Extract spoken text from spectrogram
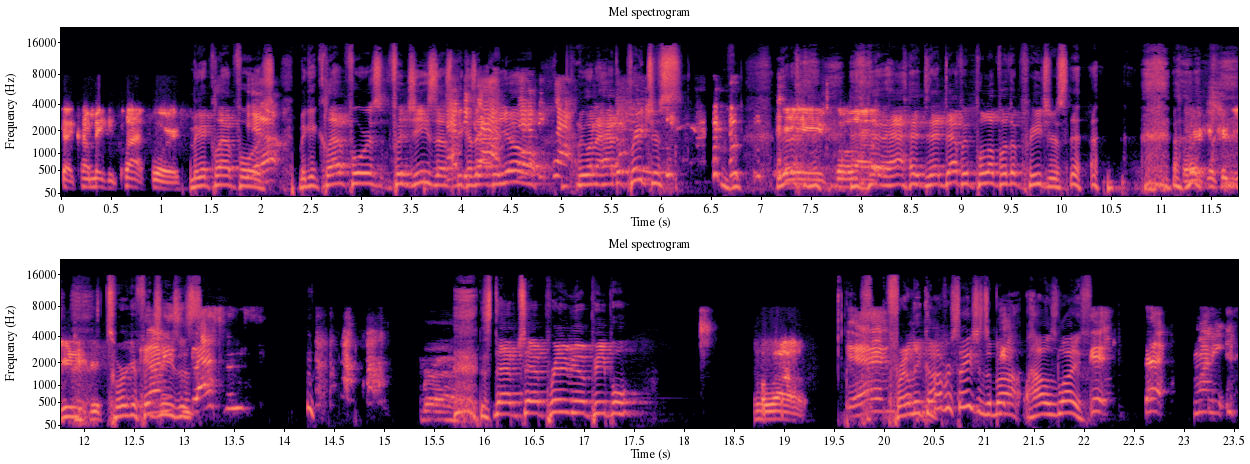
Said, come make it clap for us. Make it clap for us. Yeah. Make it clap for us for Jesus Happy because clap, after y'all, we're gonna have the preachers. Hey, pull. Definitely pull up for the preachers. Working for Jesus. Twerking for Got any Jesus. blessings? The Snapchat premium people. Pull up. Yeah. Friendly conversations about how's life. Get that money.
